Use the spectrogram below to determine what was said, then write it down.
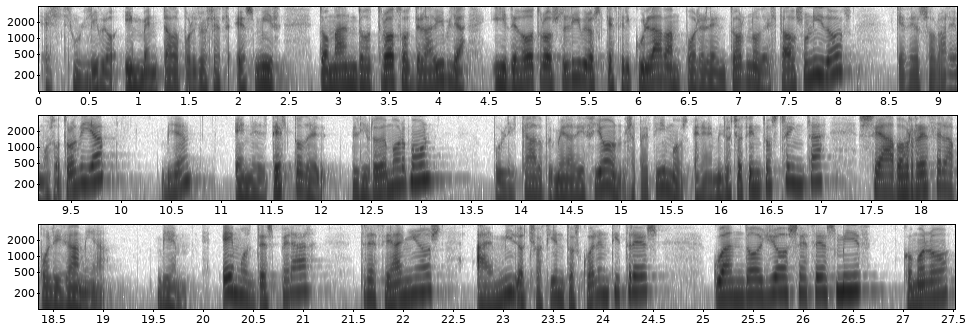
es un libro inventado por Joseph Smith, tomando trozos de la Biblia y de otros libros que circulaban por el entorno de Estados Unidos, que de eso hablaremos otro día, bien, en el texto del libro de Mormón publicado primera edición, repetimos, en el 1830, se aborrece la poligamia. Bien, hemos de esperar 13 años al 1843, cuando Joseph Smith, como no,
